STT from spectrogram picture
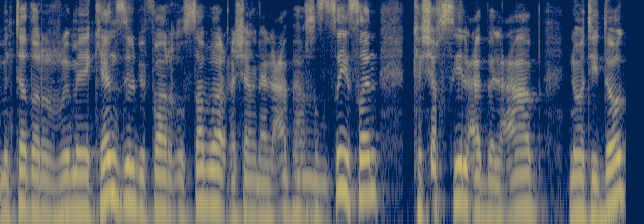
منتظر ال remake ينزل بفارغ الصبر عشان ألعبها مم. خصيصا كشخص يلعب ألعاب Naughty Dog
